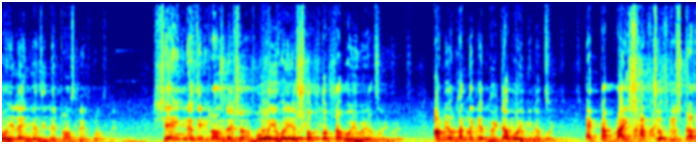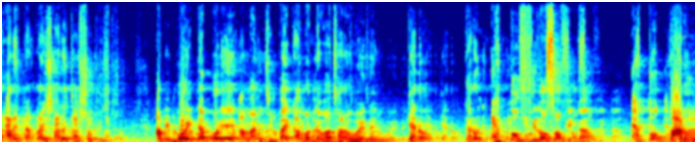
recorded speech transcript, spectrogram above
মহিলা ইংরেজিতে ট্রান্সলেট করতেন। সেই ইংরেজি ট্রান্সলেশন বই হয়ে সত্তরটা বই হয়েছে। আমি ওখান থেকে দুইটা বই কিনেছি। একটা প্রায় সাতশো পৃষ্ঠার, আরেকটা প্রায় সাড়ে চারশো পৃষ্ঠা আমি বইটা পড়ে আমার জিব্বায় কামড় দেওয়া ছাড়া হয়ে নাই। কেন? কারণ এত ফিলোসফিক্যাল এত দারুণ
